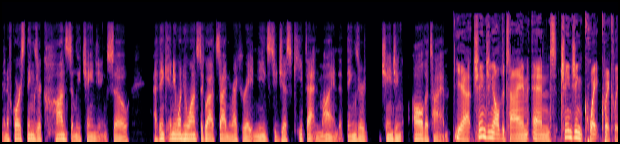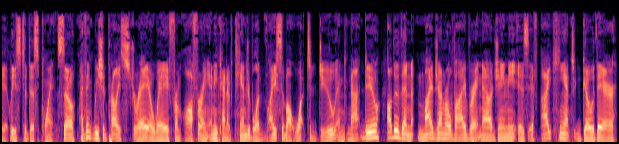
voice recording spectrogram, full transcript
And of course, things are constantly changing. So I think anyone who wants to go outside and recreate needs to just keep that in mind that things are changing all the time. Yeah, changing all the time and changing quite quickly, at least to this point. So I think we should probably stray away from offering any kind of tangible advice about what to do and not do. Other than my general vibe right now, Jamie, is if I can't go there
